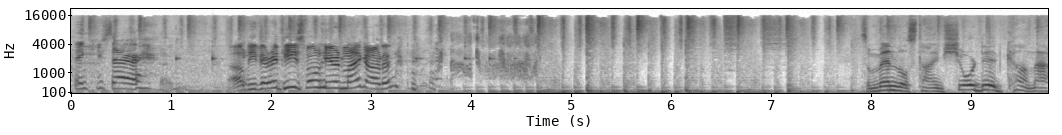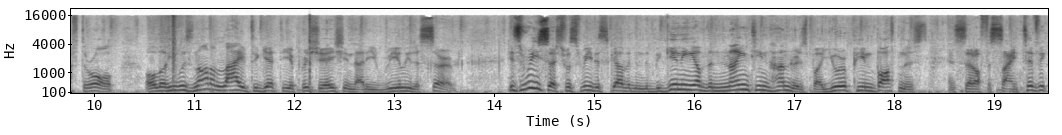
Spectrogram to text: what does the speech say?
Thank you, sir. I'll be very peaceful here in my garden. So Mendel's time sure did come after all, although he was not alive to get the appreciation that he really deserved. His research was rediscovered in the beginning of the 1900s by European botanists and set off a scientific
